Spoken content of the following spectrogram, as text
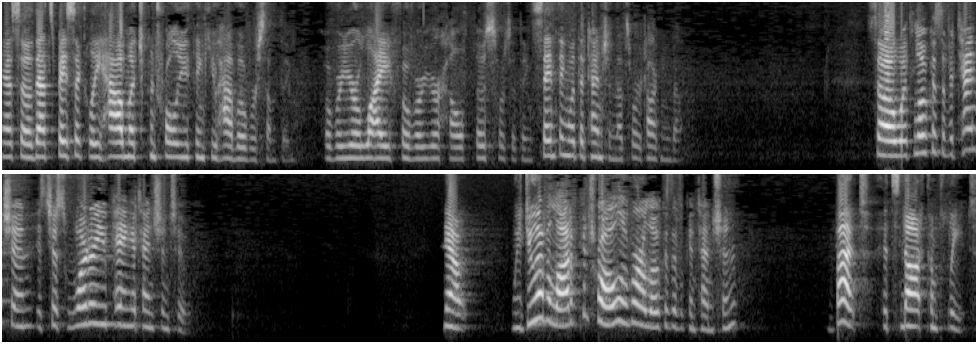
Yeah, so that's basically how much control you think you have over something, over your life, over your health, those sorts of things. Same thing with attention, that's what we're talking about. So with locus of attention, it's just what are you paying attention to? Now, we do have a lot of control over our locus of attention, but it's not complete.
